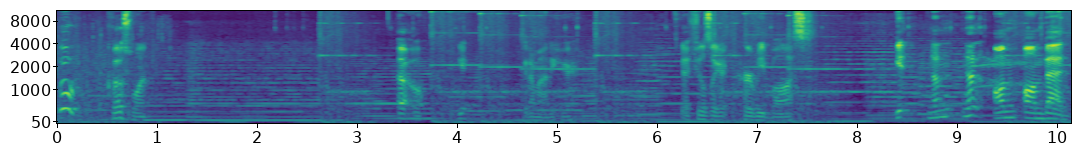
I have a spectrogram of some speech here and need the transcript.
Woo! Close one. Uh-oh. Get, get him out of here. This guy feels like a Kirby boss. Get none none on on bad.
